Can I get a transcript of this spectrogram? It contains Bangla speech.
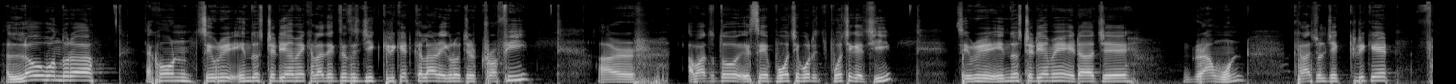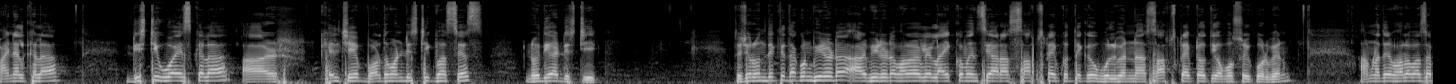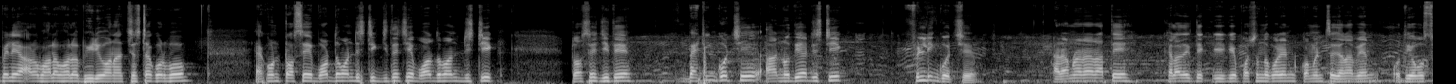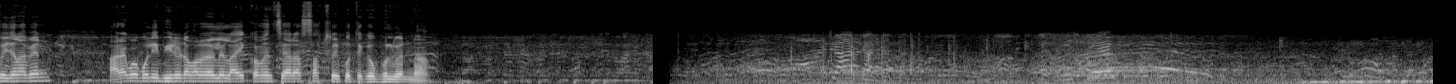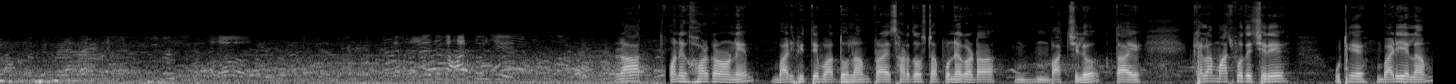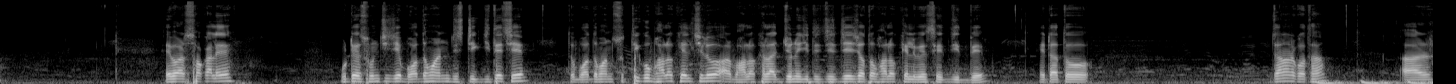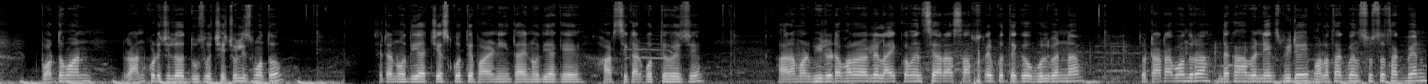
হ্যালো বন্ধুরা, এখন সিউড়ির ইন্দোর স্টেডিয়ামে খেলা দেখতে এসেছি, ক্রিকেট খেলার, এগুলো হচ্ছে ট্রফি আর আপাতত এসে পৌঁছে পড়ে- পৌঁছে গেছি। সিউড়ির ইন্দোর স্টেডিয়ামে এটা হচ্ছে গ্রাউন্ড। খেলা চলছে ক্রিকেট, ফাইনাল খেলা, ডিস্ট্রিক্ট ওয়াইজ খেলা, আর খেলছে Bardhaman district versus Nadia district. তো চলুন দেখতে থাকুন ভিডিওটা, আর ভিডিওটা ভালো লাগলে লাইক, কমেন্ট শেয়ার আর সাবস্ক্রাইব করতে কেউ ভুলবেন না। সাবস্ক্রাইবটা অতি অবশ্যই করবেন। আপনাদের ভালোবাসা পেলে আরও ভালো ভালো ভিডিও আনার চেষ্টা করব। এখন টসে বর্ধমান ডিস্ট্রিক্ট জিতেছে, বর্ধমান ডিস্ট্রিক্ট টসে জিতে ব্যাটিং করছে আর নদিয়া ডিস্ট্রিক্ট ফিল্ডিং করছে। আর আপনারা রাতে খেলা দেখতে কে কে পছন্দ করেন, কমেন্টসে জানাবেন, অতি অবশ্যই জানাবেন। আর একবার বলি, ভিডিওটা ভালো লাগলে লাইক, কমেন্ট শেয়ার আর সাবস্ক্রাইব করতে কেউ ভুলবেন না। চার চার রাত অনেক হওয়ার কারণে বাড়ি ফিরতে বাধ্য হলাম। প্রায় সাড়ে দশটা পনেরো এগারোটা বাজছিল, তাই খেলা মাঝপথে ছেড়ে উঠে বাড়ি এলাম। এবার সকালে উঠে শুনছি যে বর্ধমান ডিস্ট্রিক্ট জিতেছে। তো বর্ধমান সত্যি খুব ভালো খেলছিল আর ভালো খেলার জন্য জিতেছে, যে যত ভালো খেলবে সে জিতবে। এটা তো জানার কথা। আর বর্ধমান রান করেছিল দুশো ছেচল্লিশ মতো। সেটা নদিয়া চেস করতে পারেনি, তাই নদিয়াকে হার স্বীকার করতে হয়েছে। আর আমার ভিডিওটা ভালো লাগলে লাইক কমেন্ট শেয়ার আর সাবস্ক্রাইব করতে কেউ ভুলবেন না। তো টাটা বন্ধুরা, দেখা হবে নেক্সট ভিডিওয় ভালো থাকবেন, সুস্থ থাকবেন।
